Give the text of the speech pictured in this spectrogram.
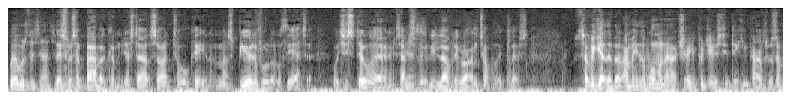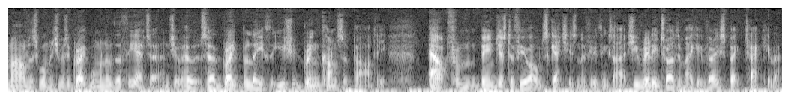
Where was this at? This was at Babbacombe, just outside Torquay, in a most beautiful little theatre, which is still there, and it's Yes. absolutely lovely, right on top of the cliffs. So we get there, but I mean, the woman who actually produced it, Dickie Pounds, was a marvellous woman. She was a great woman of the theatre, and she, her, it's her great belief that you should bring concert party out from being just a few old sketches and a few things like that. She really tried to make it very spectacular,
